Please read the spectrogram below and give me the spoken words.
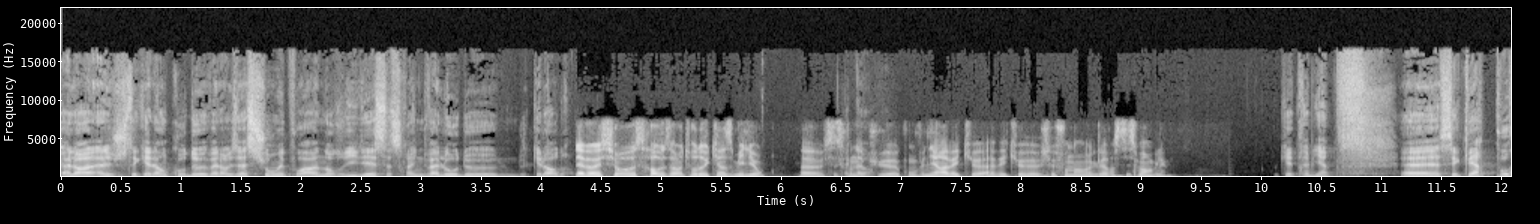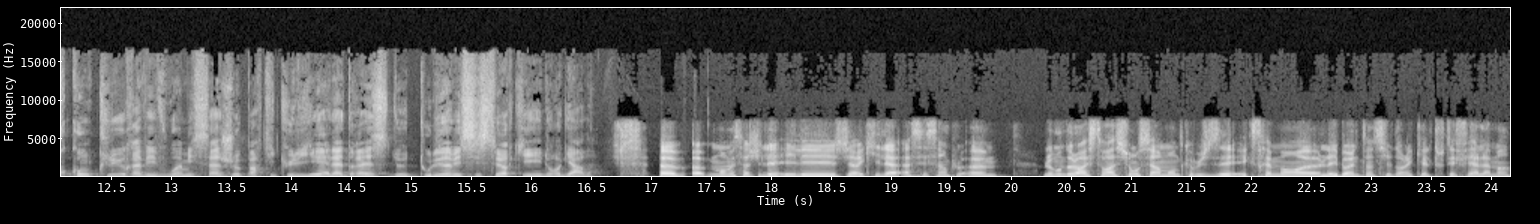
Alors, je sais qu'elle est en cours de valorisation, mais pour un ordre d'idée, ça sera une valo de, quel ordre? La valorisation sera aux alentours de 15 millions. c'est ce qu'on a pu convenir avec, avec ce fonds d'investissement anglais. Ok, très bien. Euh, c'est clair. Pour conclure, avez-vous un message particulier à l'adresse de tous les investisseurs qui nous regardent? Euh, euh, Mon message, il est, il est, je dirais qu'il est assez simple. le monde de la restauration, c'est un monde, comme je disais, extrêmement labor intensive dans lequel tout est fait à la main.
